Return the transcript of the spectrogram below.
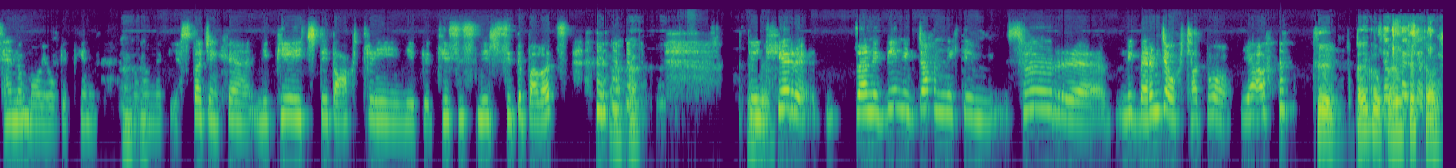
сайн уу муу юу гэдг нь нөгөө нэг ёстой жинхэнэ нэг PhD докторийн нэг тесисний сэдв байгааз. Тэгэхээр за нэг би нэг жоохон нэг тийм суур нэг баримжаа өгч чадвуу. Яа. Тий, гайгүй баримжаатай бол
